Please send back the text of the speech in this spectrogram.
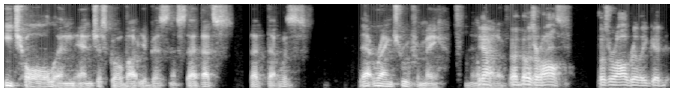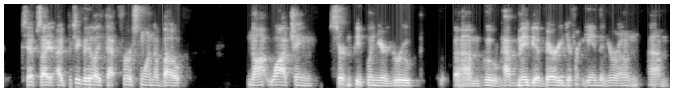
each hole and and just go about your business. That that's that that was that rang true for me. Yeah, of, those are all those are all really good tips. I, I particularly like that first one about not watching certain people in your group um, who have maybe a very different game than your own. Um,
